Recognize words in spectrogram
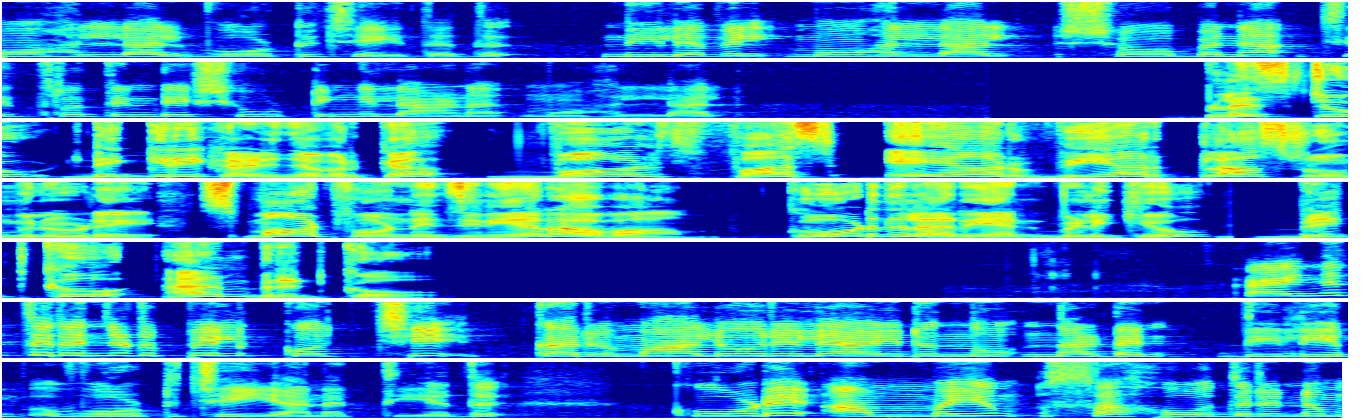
മോഹൻലാൽ വോട്ട് ചെയ്തത്. നിലവിൽ മോഹൻലാൽ ശോഭന ചിത്രത്തിന്റെ ഷൂട്ടിങ്ങിലാണ് മോഹൻലാൽ. പ്ലസ് ടു ഡിഗ്രി കഴിഞ്ഞവർക്ക് world's first A R V R class റൂമിലൂടെ സ്മാർട്ട് ഫോൺ എഞ്ചിനീയർ ആവാം. കൂടുതൽ അറിയാൻ വിളിക്കൂ ബ്രിഡ്കോ ആൻഡ് ബ്രിഡ്കോ. കഴിഞ്ഞ തിരഞ്ഞെടുപ്പിൽ കൊച്ചി കരുമാലൂരിലായിരുന്നു നടൻ ദിലീപ് വോട്ട് ചെയ്യാനെത്തിയത്. കൂടെ അമ്മയും സഹോദരനും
